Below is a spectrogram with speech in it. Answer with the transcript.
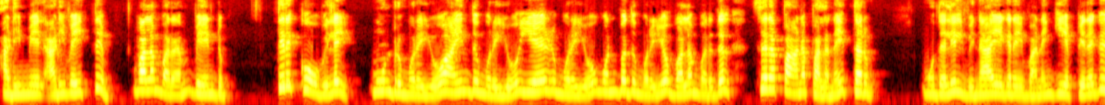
அடிமேல் அடி வைத்து வலம் வர வேண்டும். திருக்கோவிலை மூன்று முறையோ ஐந்து முறையோ ஏழு முறையோ ஒன்பது முறையோ வலம் வருதல் சிறப்பான பலனை தரும். முதலில் விநாயகரை வணங்கிய பிறகு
